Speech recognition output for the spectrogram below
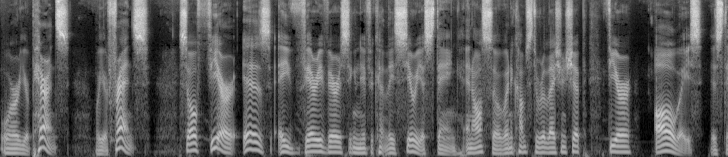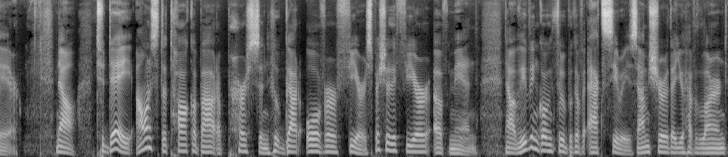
or your parents, or your friends. So fear is a very, very significantly serious thing. And also when it comes to relationship, fear always is there. Now, today I want us to talk about a person who got over fear, especially fear of men. Now, we've been going through Book of Acts series. I'm sure that you have learned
